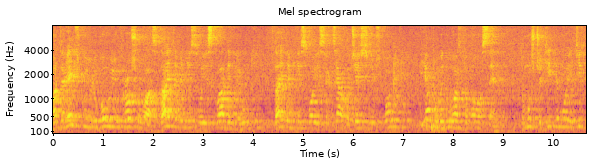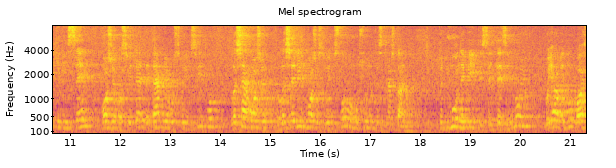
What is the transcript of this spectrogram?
материнською любов'ю прошу вас, дайте мені свої складені руки, дайте мені свої серця, очищені в сповіді, і я поведу вас до мого сина. Тому що діти мої, тільки мій син може освітити темряву своїм світлом, лише, може, лише він може своїм словом усунути страждання. Тому не бійтеся йти зі мною, бо я веду вас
